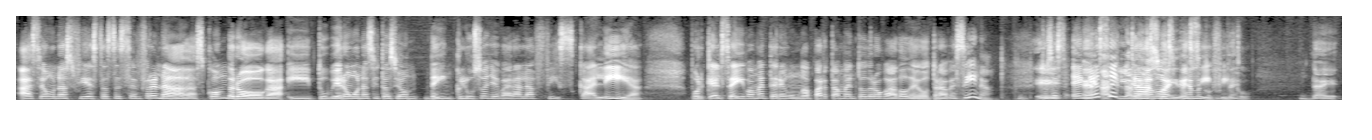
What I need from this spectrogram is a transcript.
hace unas fiestas desenfrenadas con droga y tuvieron una situación de incluso llevar a la fiscalía porque él se iba a meter en un apartamento drogado de otra vecina. Entonces, Eh, en eh, ese ah, caso ahí, déjame- específico, de-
